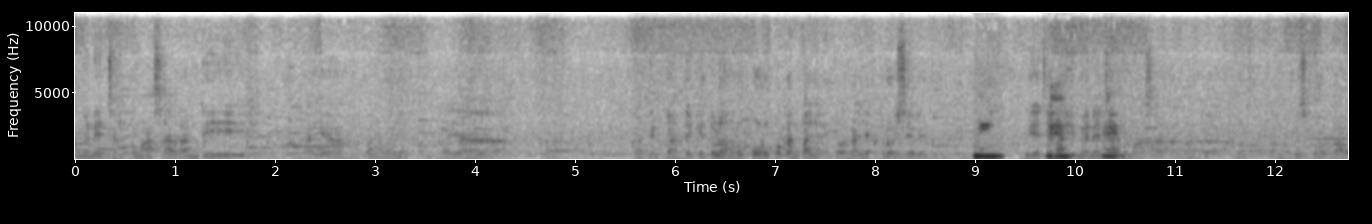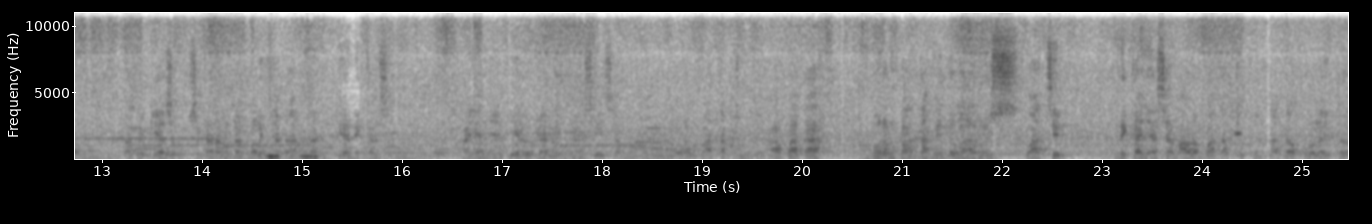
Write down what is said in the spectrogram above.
manajer pemasaran di kayak apa namanya kayak batik-batik itulah. Ruko-ruko kan banyak itu kayak grosir itu. Dia jadi manajer pemasaran udah berapa mungkin 10 tahun. Tapi dia se- sekarang udah balik Jakarta. Dia nikah sih. kayaknya dia udah nikah sih sama orang Batak juga. Apakah orang Batak itu harus wajib nikahnya sama orang Batak juga atau boleh ke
